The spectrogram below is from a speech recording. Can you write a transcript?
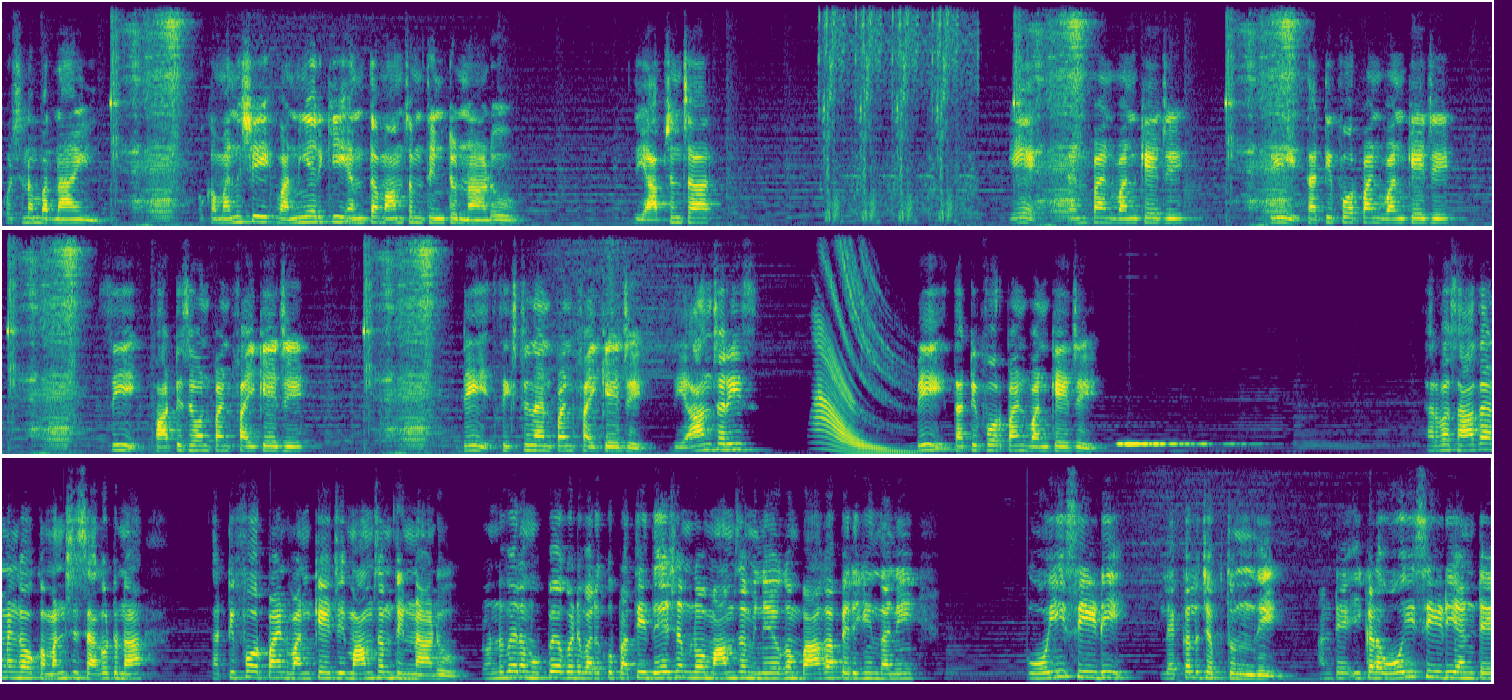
Question number nine ఒక మనిషి one ఇయర్కి ఎంత మాంసం తింటున్నాడు? The options are A ten point one KG B thirty four point one KG C forty seven point five KG D sixty nine point five KG the answer is B thirty four point one KG సర్వసాధారణంగా ఒక మనిషి సగటున thirty four point one KG మాంసం తిన్నాడు. రెండు వేల ముప్పై ఒకటి వరకు ప్రతి దేశంలో మాంసం వినియోగం బాగా పెరిగిందని ఓఈసిడి లెక్కలు చెప్తుంది అంటే ఇక్కడ ఓఈసిడి అంటే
